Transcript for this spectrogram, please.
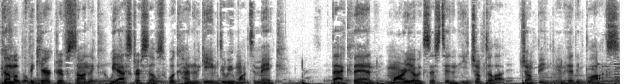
come up with the character of Sonic, we asked ourselves what kind of game do we want to make? Back then, Mario existed and he jumped a lot, jumping and hitting blocks.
